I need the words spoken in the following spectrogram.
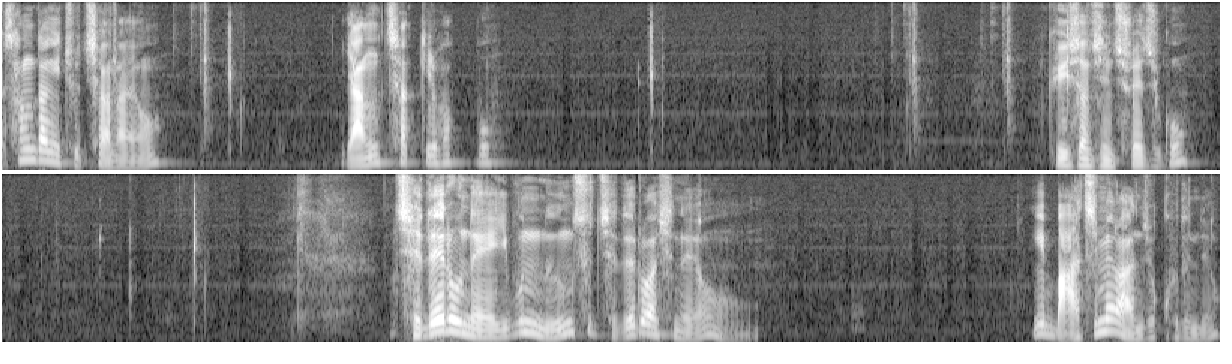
상당히 좋지 않아요? 양찾길 확보. 귀이상 진출해주고. 제대로네 이분 응수 제대로 하시네요. 이게 맞으면 안 좋거든요.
